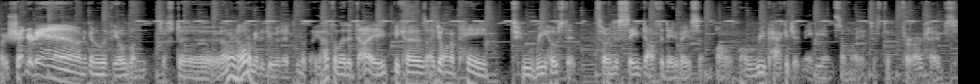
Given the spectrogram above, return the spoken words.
we're shutting her down. Gonna let the old one just uh, I don't know what I'm gonna do with it. I have to let it die because I don't want to pay to rehost it. So I just saved off the database and I'll, I'll repackage it maybe in some way just to, for archives.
